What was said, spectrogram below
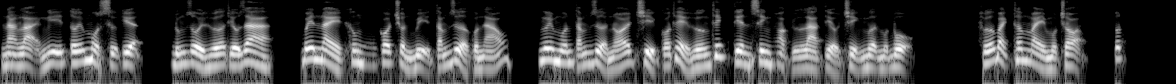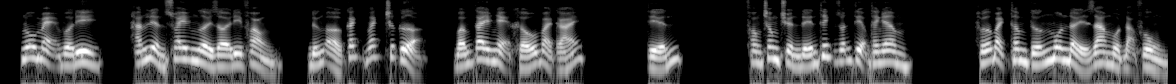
nàng lại nghĩ tới một sự kiện, đúng rồi hứa thiếu ra, bên này không có chuẩn bị tắm rửa quần áo, ngươi muốn tắm rửa nói chỉ có thể hướng thích tiên sinh hoặc là tiểu trịnh mượn một bộ. Hứa bạch thâm mày một chọn, tốt. Nô mẹ vừa đi, hắn liền xoay người rời đi phòng, đứng ở cách vách trước cửa, bấm tay nhẹ khấu vài cái. Tiến. Phòng trong truyền đến thích dẫn tiệm thanh âm. Hứa bạch thâm tướng môn đẩy ra một đạo phùng,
